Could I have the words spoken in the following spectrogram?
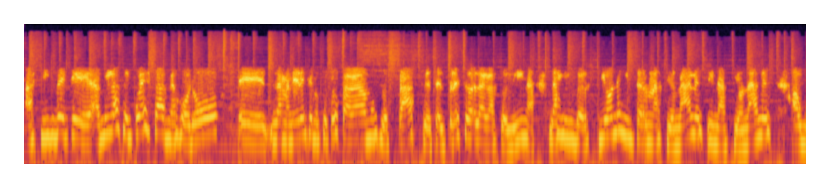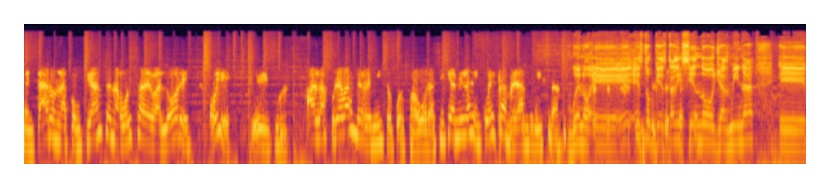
Así de que a mí las encuestas mejoró eh, la manera en que nosotros pagábamos los taxes, el precio de la gasolina, las inversiones internacionales y nacionales aumentaron, la confianza en la bolsa de valores. Oye, eh, a las pruebas me remito, por favor. Así que a mí las encuestas me dan risa. Bueno, eh, esto que está diciendo Yasmina, eh,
